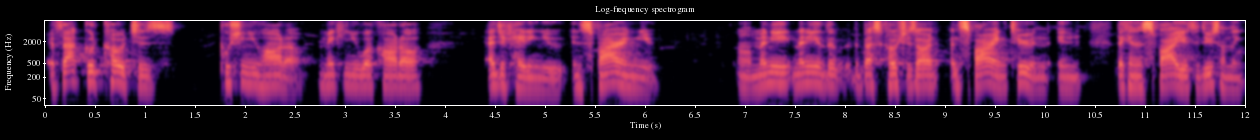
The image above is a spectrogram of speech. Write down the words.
If that good coach is pushing you harder, making you work harder, educating you, inspiring you, uh, many many of the, the best coaches are inspiring too, and in, in they can inspire you to do something.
